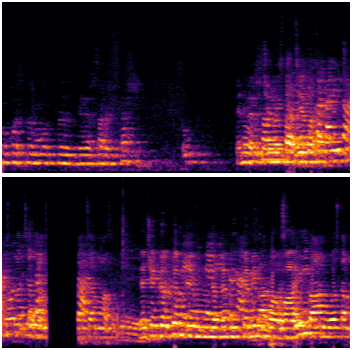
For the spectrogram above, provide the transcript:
nu costă mult uh, deversarea de cash? Cum? Păi nu, ducem în stația noastră. Canalizare, o duce la Stația noastră de... Deci încărcăm din, din căminul cu Dar vă spun avarii că anul ăsta am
